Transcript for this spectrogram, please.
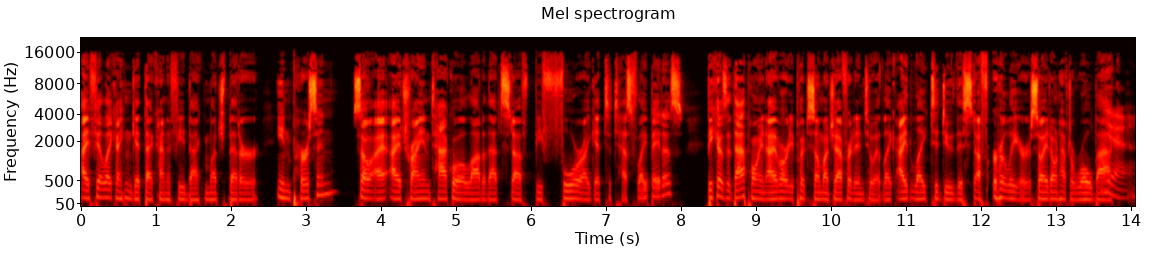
I feel like I can get that kind of feedback much better in person. So I, I try and tackle a lot of that stuff before I get to test flight betas. Because at that point, I've already put so much effort into it. Like, I'd like to do this stuff earlier so I don't have to roll back yeah.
